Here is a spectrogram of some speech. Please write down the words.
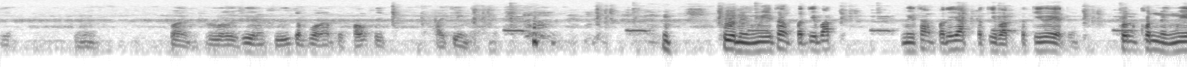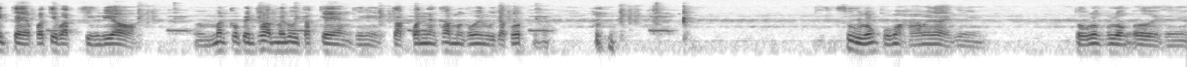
ที่ก็เลยชื่อหนังสือจำพวกนั้นไปเผาสิไปจริงผู้หนึ่งมีทั้งปฏิบัติ มีทั้งปฏิยัติปฏิบัติปฏิเวทคนคนหนึ่งมีแต่ปฏิบัติสิ่งเดียว มันก็เป็นทอดไม่รู้จักแกงทีนี้จากวันยังข้ามมันก็ไม่รู้จักรถสู้หลวงปู่มหาไม่ได้ทีนี้ตกลงก็ลงเอ่ยทีนี้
